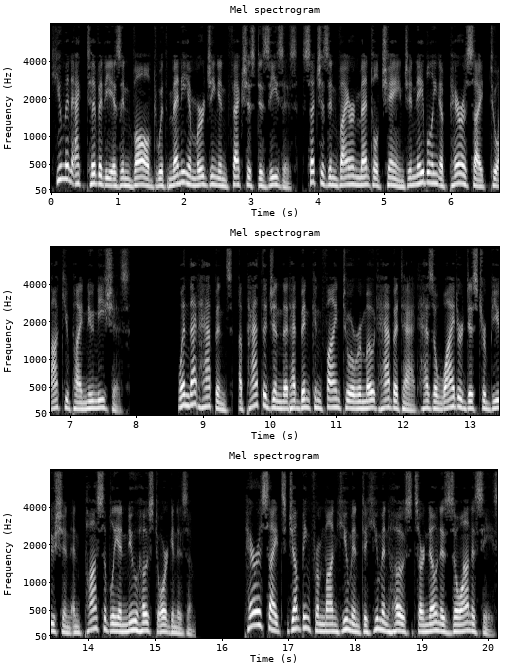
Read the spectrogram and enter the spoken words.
Human activity is involved with many emerging infectious diseases, such as environmental change enabling a parasite to occupy new niches. When that happens, a pathogen that had been confined to a remote habitat has a wider distribution and possibly a new host organism. Parasites jumping from non-human to human hosts are known as zoonoses.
